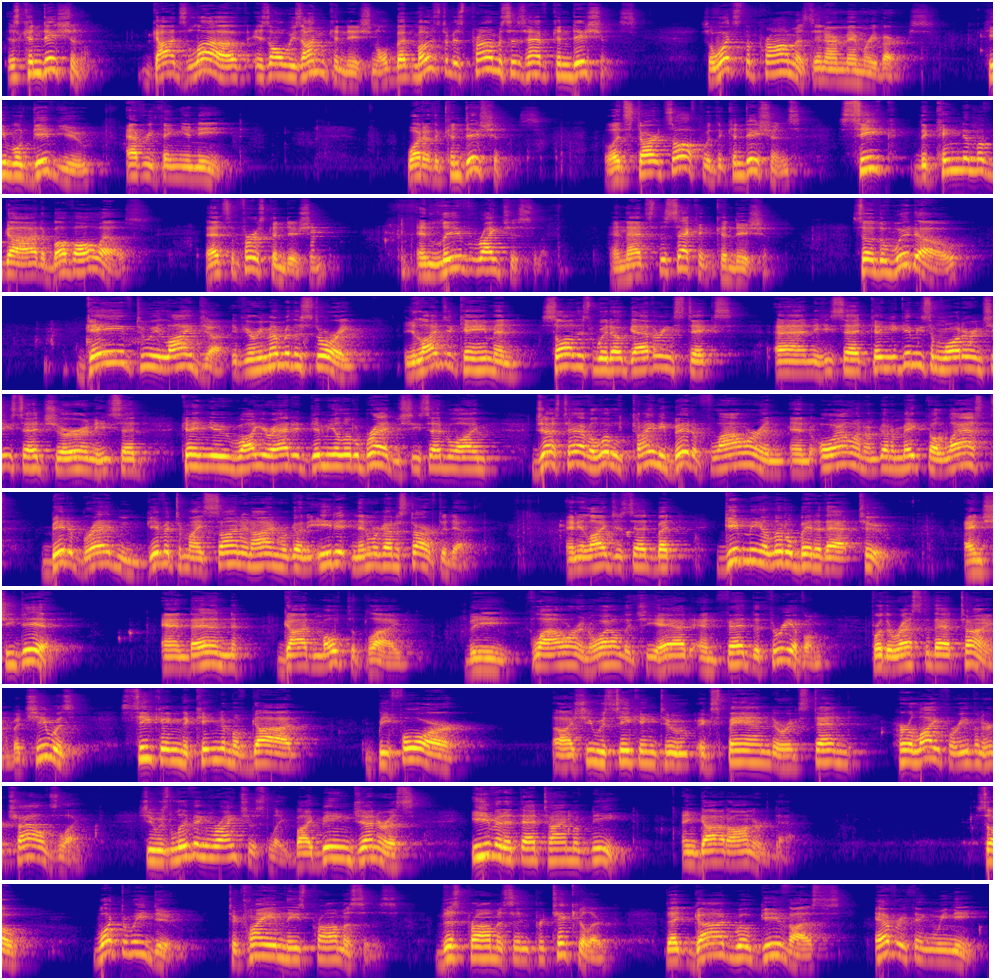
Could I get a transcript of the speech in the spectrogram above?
is conditional. God's love is always unconditional, but most of his promises have conditions. So, what's the promise in our memory verse? He will give you everything you need. What are the conditions? Well, it starts off with the conditions seek the kingdom of God above all else that's the first condition. And live righteously. And that's the second condition. So the widow gave to Elijah, if you remember the story, Elijah came and saw this widow gathering sticks, and he said, Can you give me some water? And she said, Sure. And he said, Can you, while you're at it, give me a little bread? And she said, Well, I'm just have a little tiny bit of flour and, and oil, and I'm going to make the last bit of bread and give it to my son and I, and we're going to eat it, and then we're going to starve to death. And Elijah said, But give me a little bit of that too. And she did. And then God multiplied the flour and oil that she had and fed the three of them for the rest of that time. But she was seeking the kingdom of God before uh, she was seeking to expand or extend her life or even her child's life. She was living righteously by being generous even at that time of need. And God honored that. So, what do we do to claim these promises? This promise in particular, that God will give us everything we need.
